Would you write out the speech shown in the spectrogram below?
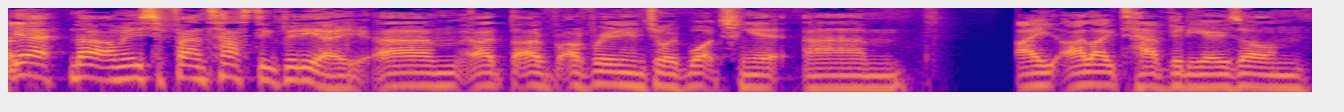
yeah, no, I mean it's a fantastic video. Um, I, I've, I've really enjoyed watching it. Um, I, I like to have videos on,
